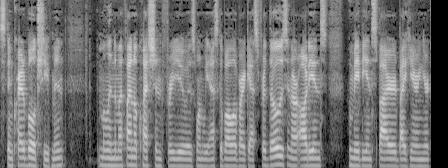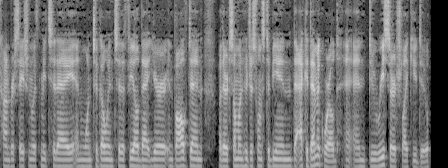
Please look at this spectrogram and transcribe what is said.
It's an incredible achievement. Malinda, my final question for you is one we ask of all of our guests. For those in our audience who may be inspired by hearing your conversation with me today and want to go into the field that you're involved in, whether it's someone who just wants to be in the academic world and, and do research like you do,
